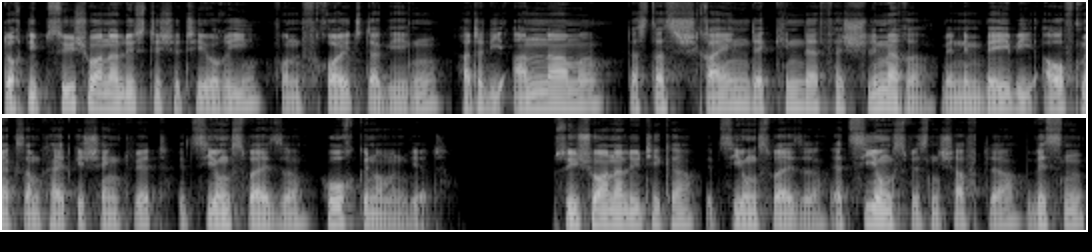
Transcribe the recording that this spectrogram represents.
Doch die psychoanalystische Theorie von Freud dagegen hatte die Annahme, dass das Schreien der Kinder verschlimmere, wenn dem Baby Aufmerksamkeit geschenkt wird bzw. hochgenommen wird. Psychoanalytiker bzw. Erziehungswissenschaftler wissen,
